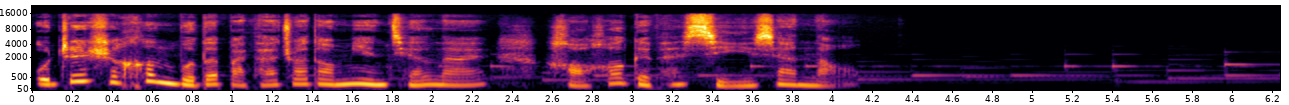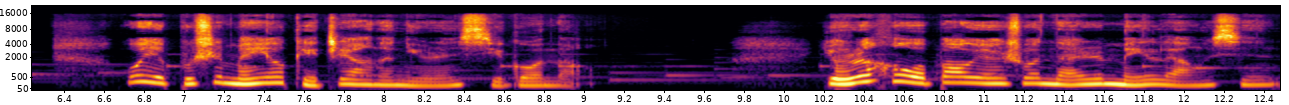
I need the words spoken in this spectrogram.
我真是恨不得把他抓到面前来，好好给他洗一下脑。我也不是没有给这样的女人洗过脑。有人和我抱怨说男人没良心，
